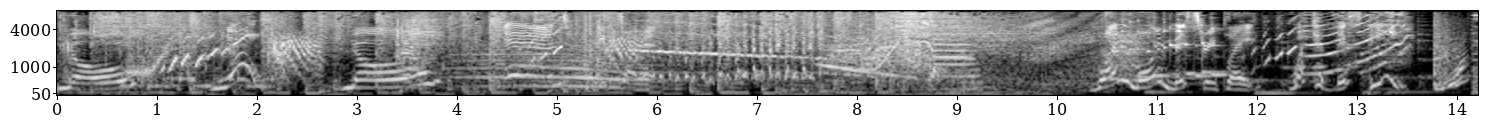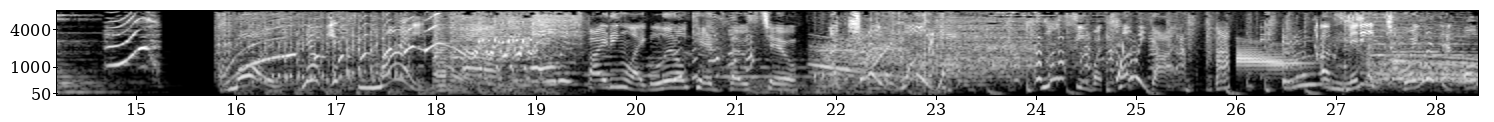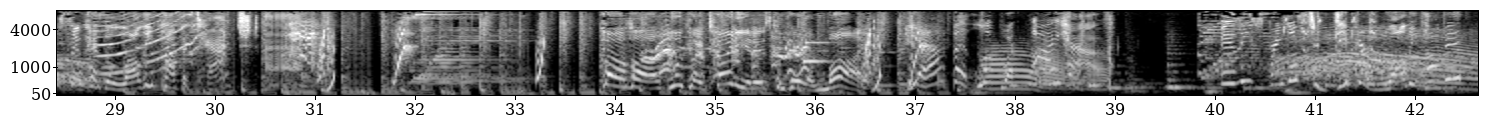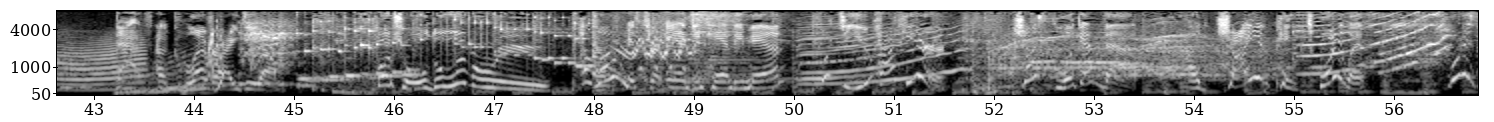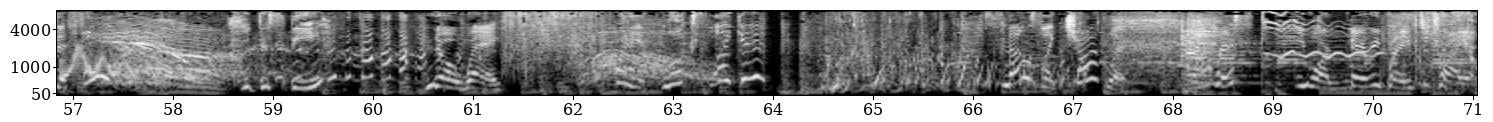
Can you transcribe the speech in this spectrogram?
No. No! No. And he's done it! One more mystery plate! What could this be? Mine. No, it's mine! Uh, always fighting like little kids, those two. A giant lollipop? Let's see what Chloe got. A mini toilet that also has a lollipop attached? Haha, look how tiny it is compared to mine. Yeah, but look what I have! Fizzy sprinkles to dip your lollipop in? That's a clever idea! Special delivery. Hello, Mr. Andy Handyman! What do you have here? Just look at that! A giant pink toilet? What is it for? Could this be? No way! But it looks like it? Smells like chocolate! Chris, you are very brave to try it.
